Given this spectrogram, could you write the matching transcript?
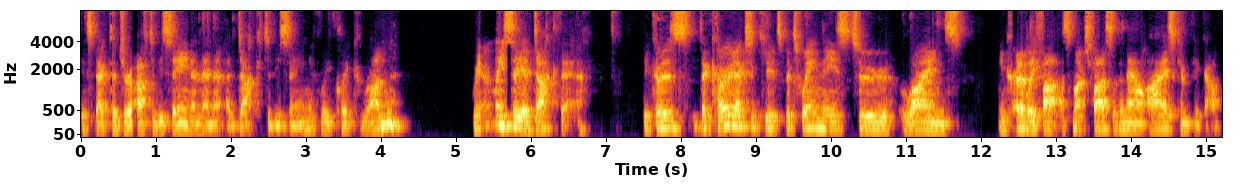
expect a giraffe to be seen and then a duck to be seen, if we click run, we only see a duck there because the code executes between these two lines incredibly fast, much faster than our eyes can pick up.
